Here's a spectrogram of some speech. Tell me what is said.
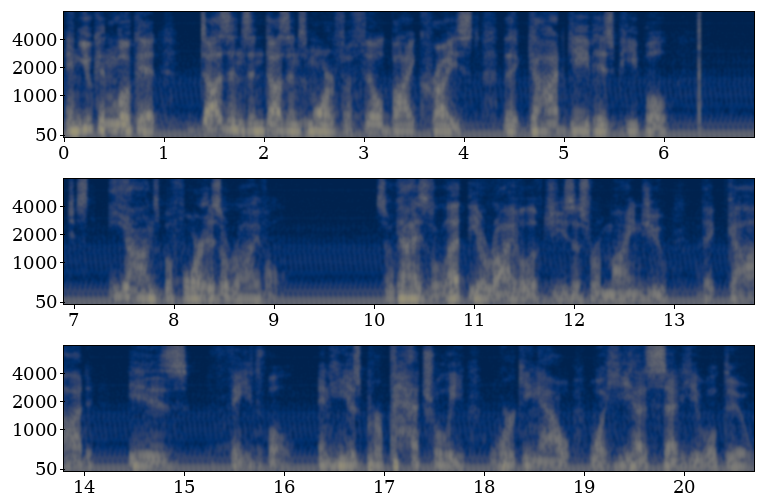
And you can look at dozens and dozens more fulfilled by Christ that God gave his people just eons before his arrival. So, guys, let the arrival of Jesus remind you that God is faithful and he is perpetually working out what he has said he will do.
